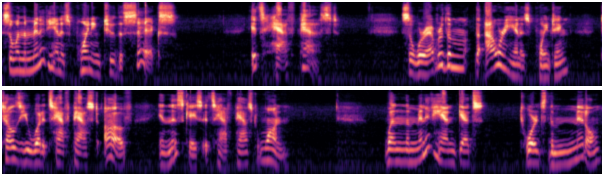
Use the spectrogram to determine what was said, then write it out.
So when the minute hand is pointing to the 6, it's half past. So wherever the, the hour hand is pointing tells you what it's half past of. In this case, it's half past 1. When the minute hand gets towards the middle,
